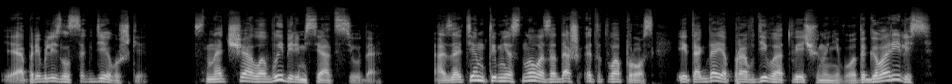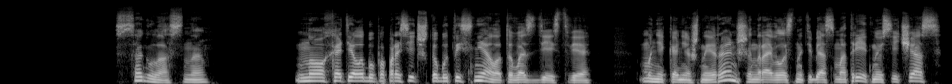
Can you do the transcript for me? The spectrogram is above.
Я приблизился к девушке. Сначала выберемся отсюда, а затем ты мне снова задашь этот вопрос, и тогда я правдиво отвечу на него. Договорились?» «Согласна. Но хотела бы попросить, чтобы ты снял это воздействие. Мне, конечно, и раньше нравилось на тебя смотреть, но сейчас...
